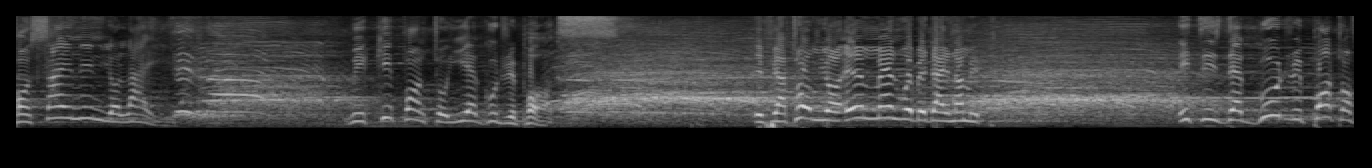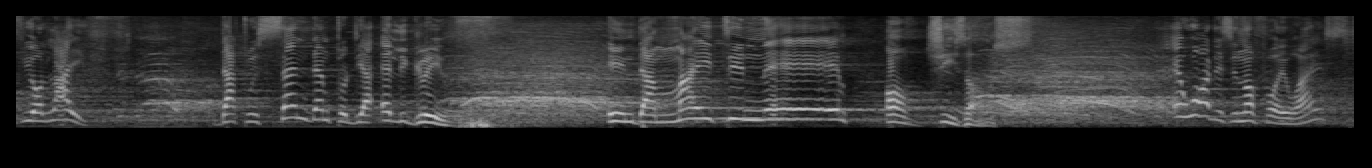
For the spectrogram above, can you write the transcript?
concerning your life, we keep on to hear good reports. If you are at home, your amen will be dynamic. It is the good report of your life that will send them to their early grave. In the mighty name of Jesus. A word is enough for a wise.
